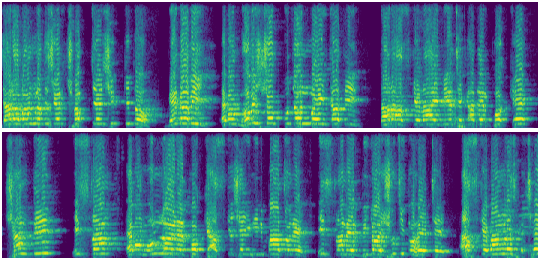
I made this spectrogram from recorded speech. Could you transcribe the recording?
যারা বাংলাদেশের সবচেয়ে শিক্ষিত, মেধাবী এবং ভবিষ্যৎ প্রজন্ম এই জাতির, তারা আজকে রায় দিয়েছে কাদের পক্ষে? শান্তি, ইসলাম এবং উন্নয়নের পক্ষে আজকে সেই নির্বাচনে ইসলামের বিজয় সূচিত হয়েছে। আজকে বাংলাদেশে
